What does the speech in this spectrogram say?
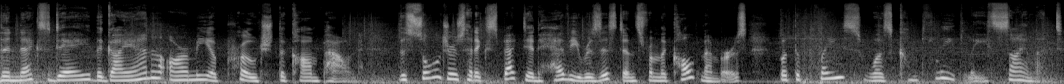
The next day, the Guyana army approached the compound. The soldiers had expected heavy resistance from the cult members, but the place was completely silent.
